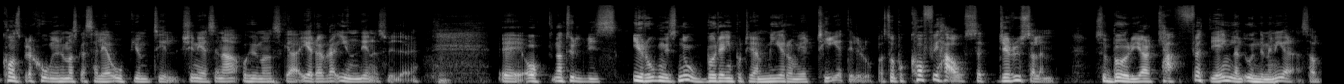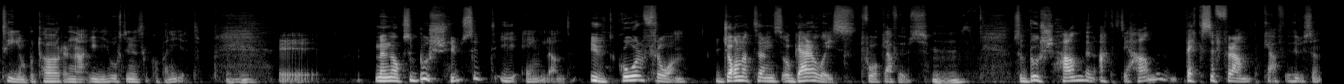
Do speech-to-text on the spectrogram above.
konspirationer, hur man ska sälja opium till kineserna och hur man ska erövra Indien och så vidare. Eh, och naturligtvis, ironiskt nog, börjar importera mer och mer te till Europa. Så på Coffee Houset Jerusalem så börjar kaffet i England undermineras av teimportörerna i Ostindiska kompaniet. Eh, men också Börshuset i England utgår från Jonathans och Garraways två kaffehus. Så börshandeln, aktiehandeln, växer fram på kaffehusen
